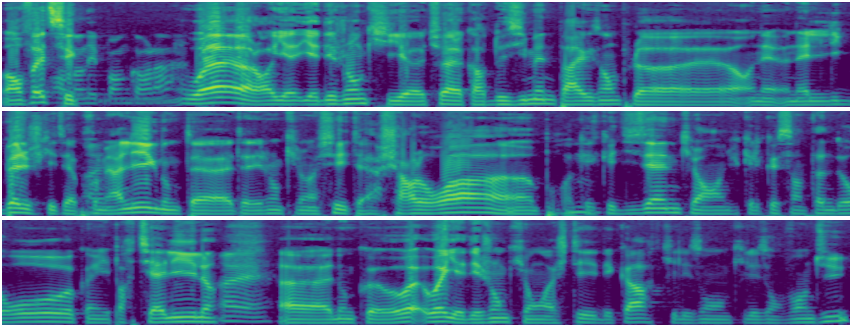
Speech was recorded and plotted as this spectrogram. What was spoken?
bah, En fait, c'est. On n'en est pas encore là? Ouais, alors il y a, y a, des gens qui, euh, tu vois, la carte de Zimen par exemple, euh, on, a, on a la Ligue belge qui était la première ligue, donc t'as as des gens qui l'ont acheté, il était à Charleroi euh, pour mm. quelques dizaines, qui l'ont rendu quelques centaines d'euros quand il est parti à Lille. Ouais. donc ouais, il y a des gens qui ont acheté des cartes, qui les ont, qui les ont vendues.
